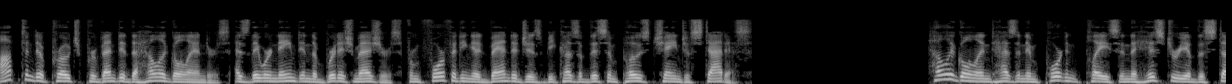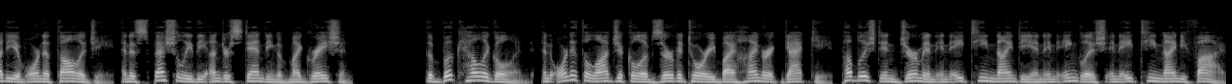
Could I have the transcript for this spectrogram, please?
Optant approach prevented the Heligolanders as they were named in the British measures from forfeiting advantages because of this imposed change of status. Heligoland has an important place in the history of the study of ornithology, and especially the understanding of migration. The book Heligoland, an ornithological observatory by Heinrich Gatke, published in German in 1890 and in English in 1895,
